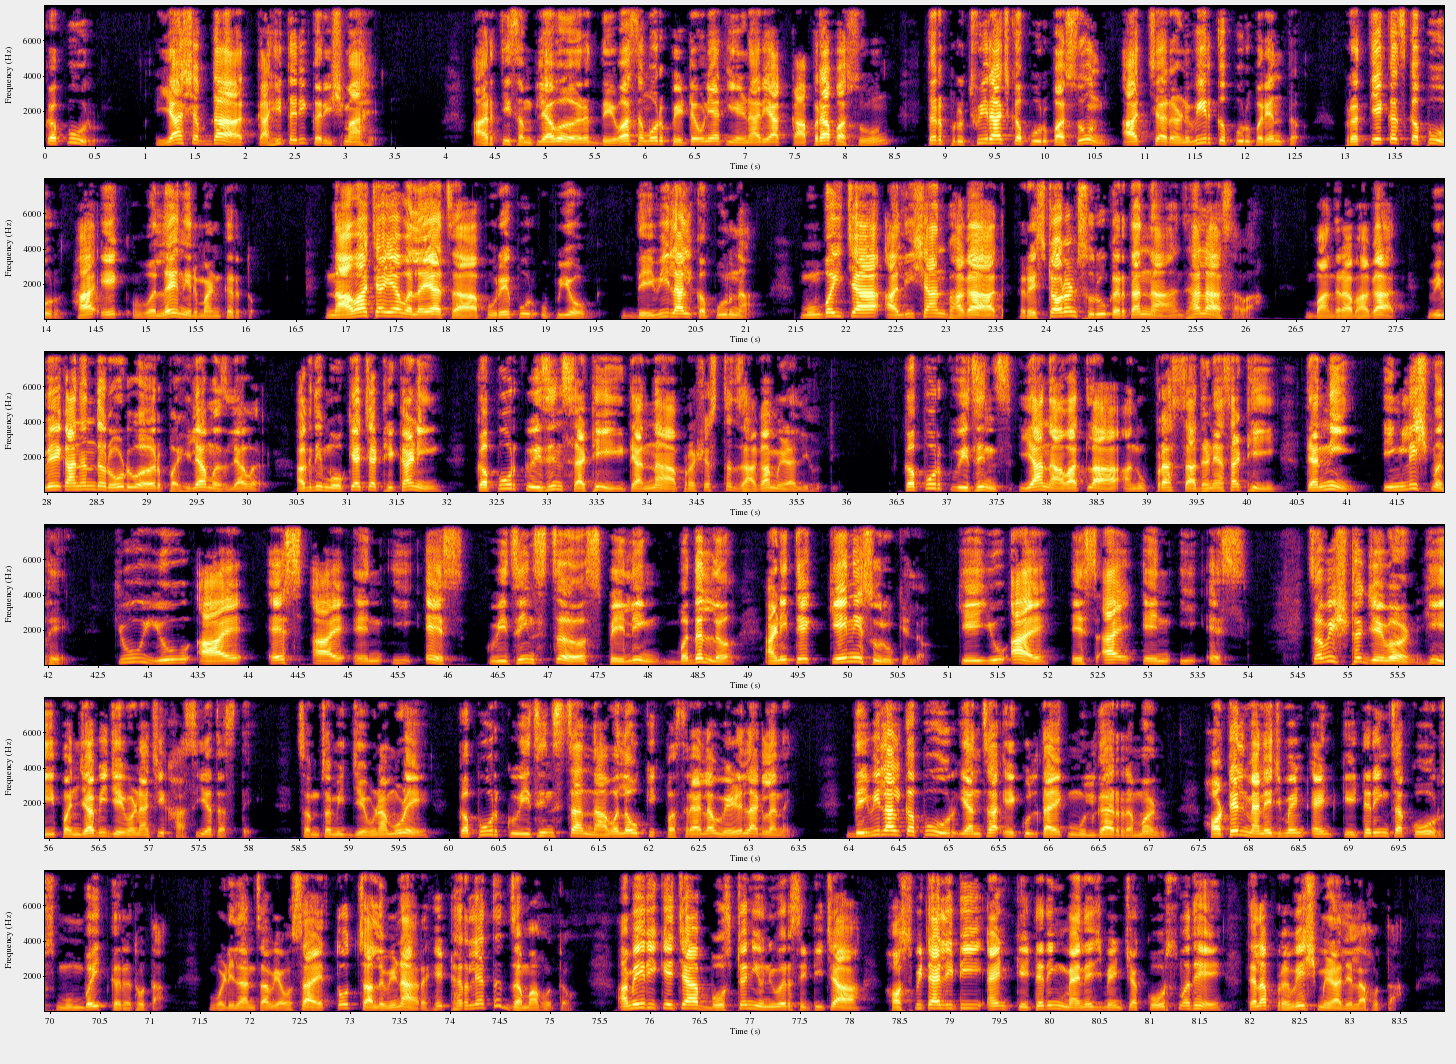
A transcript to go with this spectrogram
कपूर या शब्दात काहीतरी करिश्मा आहे. आरती संपल्यावर देवासमोर पेटवण्यात येणाऱ्या कापरापासून तर पृथ्वीराज कपूरपासून आजच्या रणवीर कपूरपर्यंत प्रत्येकच कपूर हा एक वलय निर्माण करतो. नावाच्या या वलयाचा पुरेपूर उपयोग देवीलाल कपूरना मुंबईच्या आलिशान भागात रेस्टॉरंट सुरू करताना झाला असावा. बांद्रा भागात विवेकानंद रोडवर पहिल्या मजल्यावर अगदी मोक्याच्या ठिकाणी कपूर क्विझिन्ससाठी त्यांना प्रशस्त जागा मिळाली होती. कपूर क्विझिन्स या नावातला अनुप्रास साधण्यासाठी त्यांनी इंग्लिशमध्ये Q U I S I N E S क्विझिन्सचं spelling बदललं आणि ते केने सुरू केलं. K U I S I N E S. चविष्ट जेवण ही पंजाबी जेवणाची खासियत असते. चमचमीत जेवणामुळे कपूर क्विझिन्सचा नावलौकिक पसरायला वेळ लागला नाही. देवीलाल कपूर यांचा एकुलता एक मुलगा रमण हॉटेल मॅनेजमेंट अँड केटरिंगचा कोर्स मुंबईत करत होता. वडिलांचा व्यवसाय तोच चालविणार हे ठरल्यातच जमा होतं. अमेरिकेच्या बोस्टन युनिव्हर्सिटीच्या हॉस्पिटॅलिटी अँड केटरिंग मॅनेजमेंटच्या कोर्समध्ये त्याला प्रवेश मिळालेला होता.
